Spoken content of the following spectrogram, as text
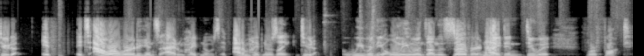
dude, if it's our word against Adam Hypnos, if Adam Hypnos like, dude, we were the only ones on the server and I didn't do it, we're fucked.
